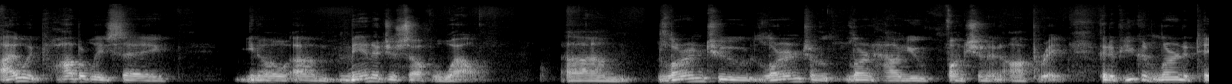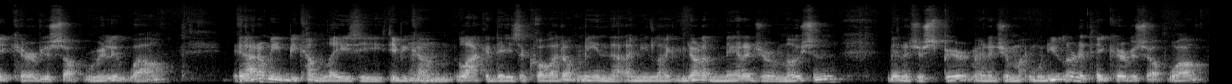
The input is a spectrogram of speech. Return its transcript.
I would probably say, you know, um, manage yourself well. Learn to learn to learn how you function and operate. Because if you can learn to take care of yourself really well and i don't mean become lazy to become lackadaisical i don't mean that. I mean like you know how to manage your emotion manage your spirit manage your mind when you learn to take care of yourself well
